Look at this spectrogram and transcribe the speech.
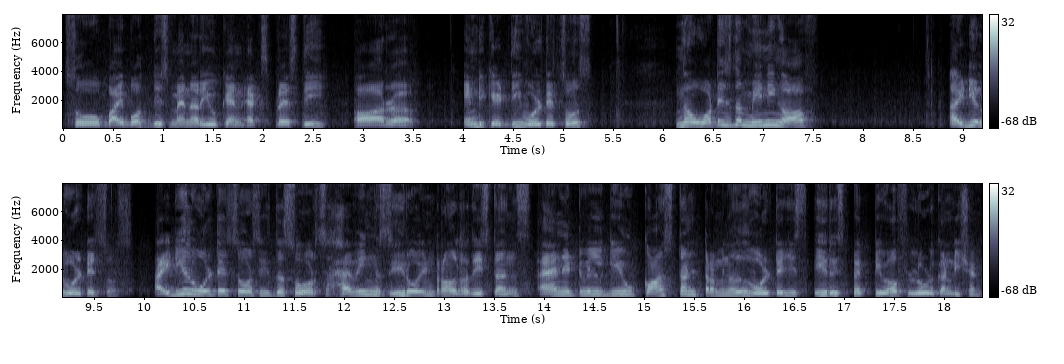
So by both this manner you can express the or uh, indicate the voltage source. Now what is the meaning of ideal voltage source? Ideal voltage source is the source having zero internal resistance and it will give constant terminal voltages irrespective of load condition.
